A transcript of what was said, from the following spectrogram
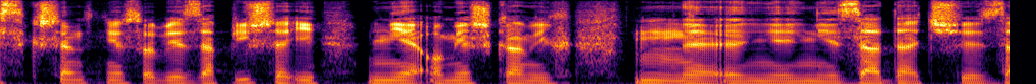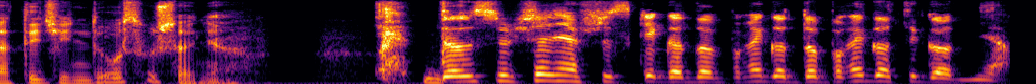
skrzętnie sobie zapiszę i nie omieszkam ich mm, nie, nie zadać za tydzień. Do usłyszenia. Do usłyszenia wszystkiego dobrego, dobrego tygodnia.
